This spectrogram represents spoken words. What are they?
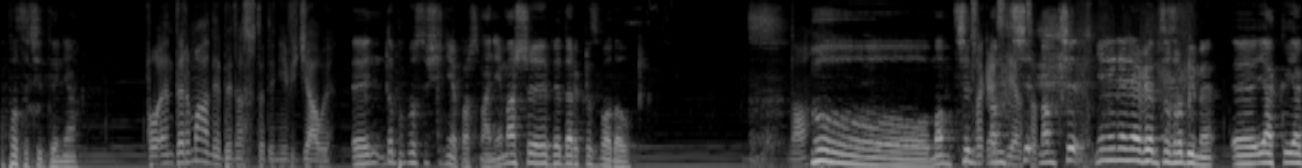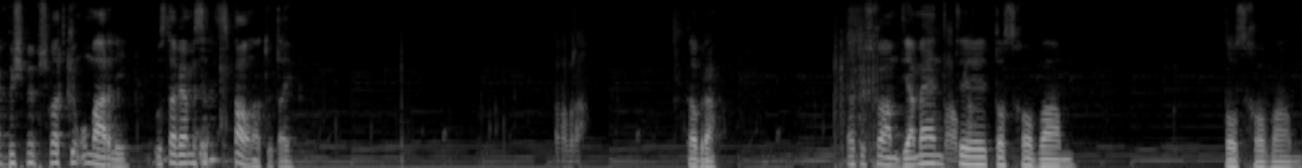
A po co ci dynia? Bo endermany by nas wtedy nie widziały. Y, No po prostu się nie patrz na nie. Masz y, wiaderko z wodą. No. O, mam trzy, Czekaj, mam zjem trzy, co. mam trzy, nie, nie, nie, nie wiem co zrobimy. Y, Jak, jakbyśmy przypadkiem umarli. Ustawiamy sobie spawna tutaj. Dobra. Dobra. Ja tu schowam diamenty, Dobra. to schowam. To schowam.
